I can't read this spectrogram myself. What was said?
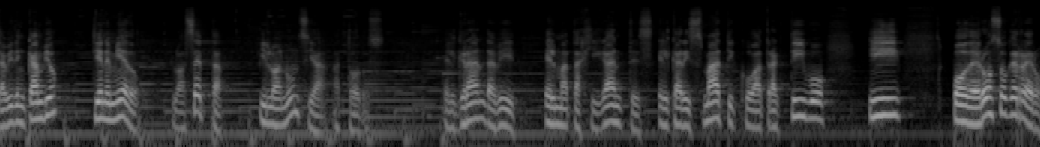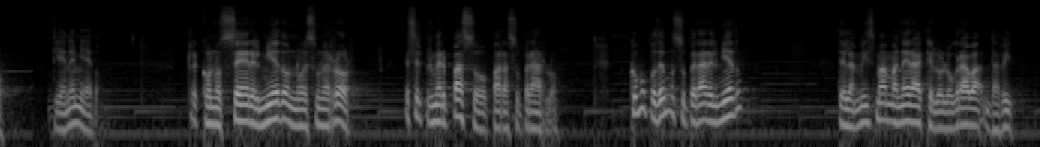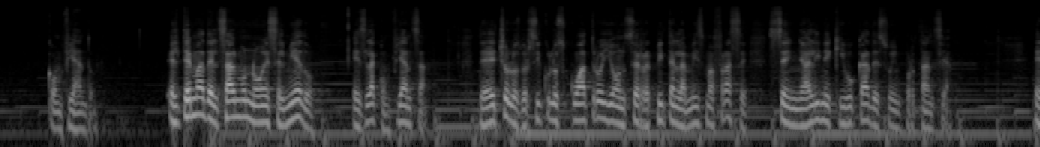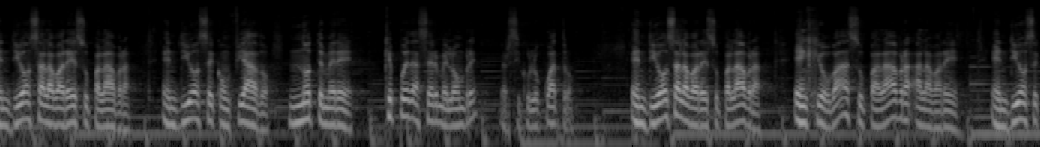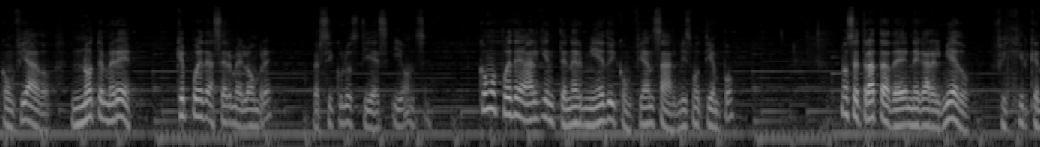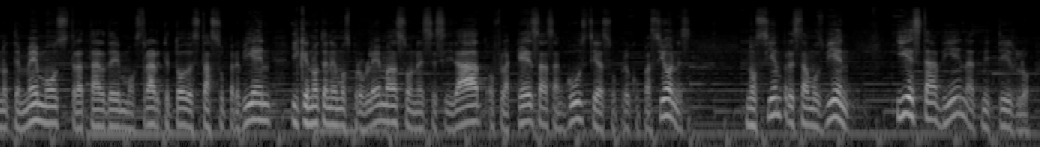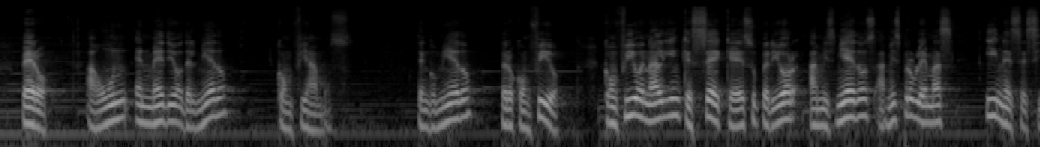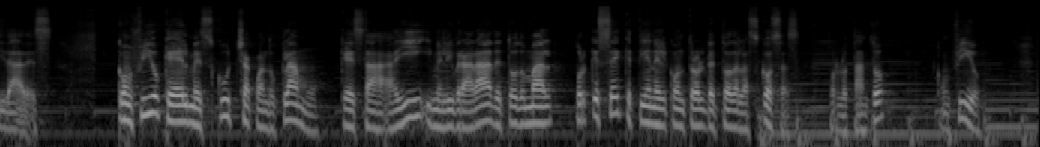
David, en cambio, tiene miedo, lo acepta y lo anuncia a todos. El gran David, el matagigantes, el carismático, atractivo y poderoso guerrero, tiene miedo. Reconocer el miedo no es un error, es el primer paso para superarlo. ¿Cómo podemos superar el miedo? De la misma manera que lo lograba David, confiando. El tema del Salmo no es el miedo, es la confianza. De hecho, los versículos 4 y 11 repiten la misma frase, señal inequívoca de su importancia. En Dios alabaré su palabra, en Dios he confiado, no temeré. ¿Qué puede hacerme el hombre? Versículo 4. En Dios alabaré su palabra, en Jehová su palabra alabaré. En Dios he confiado, no temeré. ¿Qué puede hacerme el hombre? Versículos 10 y 11. ¿Cómo puede alguien tener miedo y confianza al mismo tiempo? No se trata de negar el miedo, fingir que no tememos, tratar de mostrar que todo está súper bien y que no tenemos problemas o necesidad o flaquezas, angustias o preocupaciones. No siempre estamos bien y está bien admitirlo, pero aún en medio del miedo, confiamos. Tengo miedo, pero confío. Confío en alguien que sé que es superior a mis miedos, a mis problemas y necesidades. Confío que Él me escucha cuando clamo, que está ahí y me librará de todo mal, porque sé que tiene el control de todas las cosas. Por lo tanto, confío.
